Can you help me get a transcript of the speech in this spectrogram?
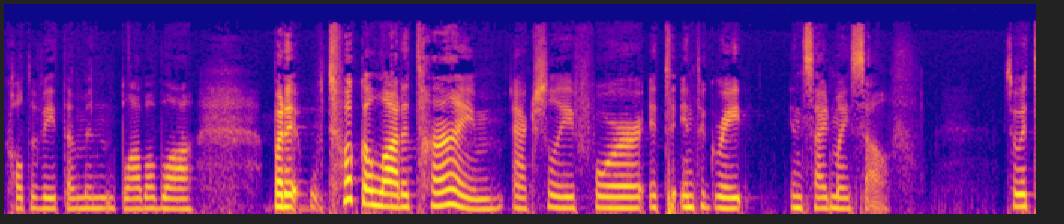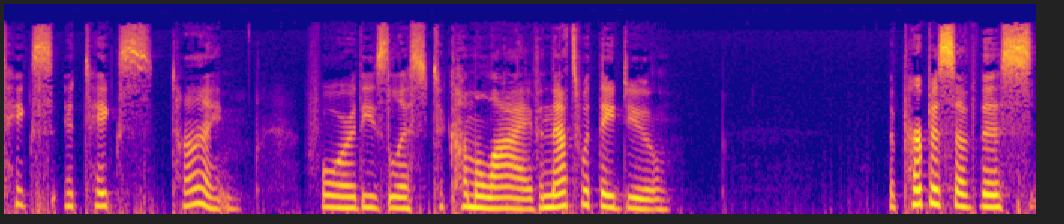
cultivate them and blah, blah, blah. But it took a lot of time, actually, for it to integrate inside myself. So it takes, it takes time for these lists to come alive, and that's what they do. The purpose of this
